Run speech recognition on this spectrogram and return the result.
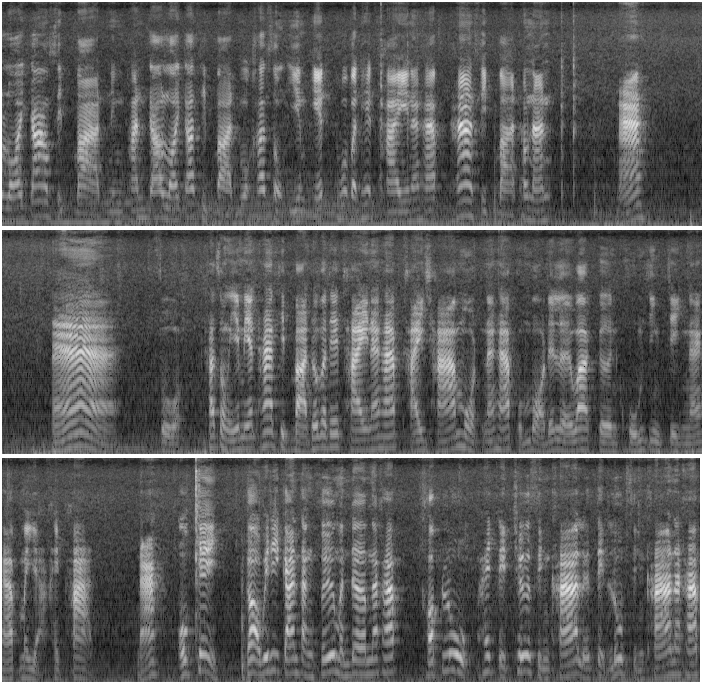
1,990 บาท 1,990 บาท บวกค่าส่ง EMS ทั่วประเทศไทยนะครับ 50 บาทเท่านั้นนะอ่าสูค่าส่ง EMS 50 บาททั่วประเทศไทยนะครับ ใครช้าหมดนะครับ ผมบอกได้เลยว่าเกินคุ้มจริง ๆ นะครับ ไม่อยากให้พลาดนะ โอเค ก็วิธีการสั่งซื้อเหมือนเดิมนะครับครอบรูปให้ติดชื่อสินค้าหรือติดรูปสินค้านะครับ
